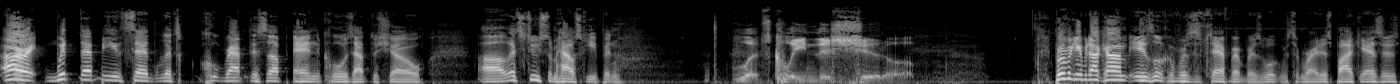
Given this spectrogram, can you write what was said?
All right. With that being said, let's wrap this up and close out the show. Uh, let's do some housekeeping. Let's clean this shit up. PerfectGamer.com is looking for some staff members, looking for some writers, podcasters,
